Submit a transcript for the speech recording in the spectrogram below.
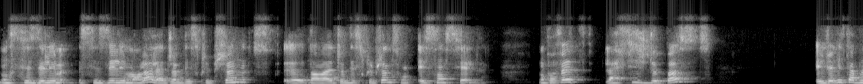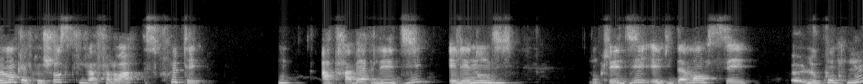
Donc ces, éléments, ces éléments-là, la job description, euh, dans la job description sont essentiels. Donc en fait, la fiche de poste, est véritablement quelque chose qu'il va falloir scruter à travers les dits et les non-dits. Donc les dits, évidemment, c'est euh, le contenu,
